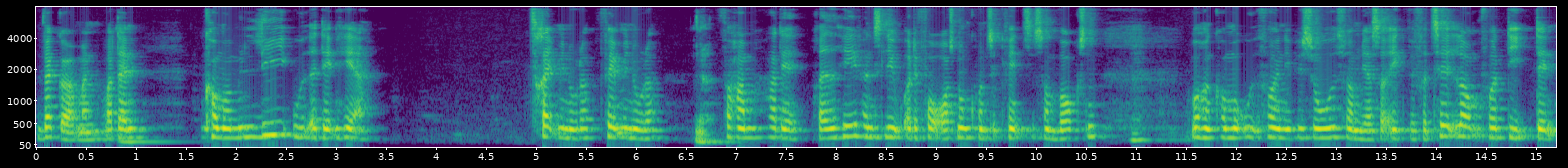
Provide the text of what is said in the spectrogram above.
hvad gør man? Hvordan kommer man lige ud af den her tre minutter, fem minutter? Ja. For ham har det præget hele hans liv, og det får også nogle konsekvenser som voksen, ja. hvor han kommer ud for en episode, som jeg så ikke vil fortælle om, fordi den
